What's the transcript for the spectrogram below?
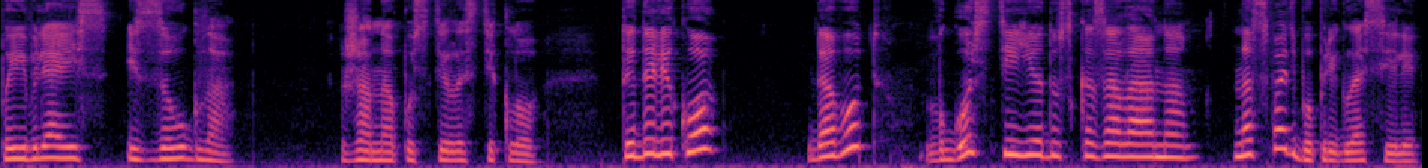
появляясь из-за угла. Жанна опустила стекло. «Ты далеко?» «Да вот, в гости еду», — сказала она. «На свадьбу пригласили.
